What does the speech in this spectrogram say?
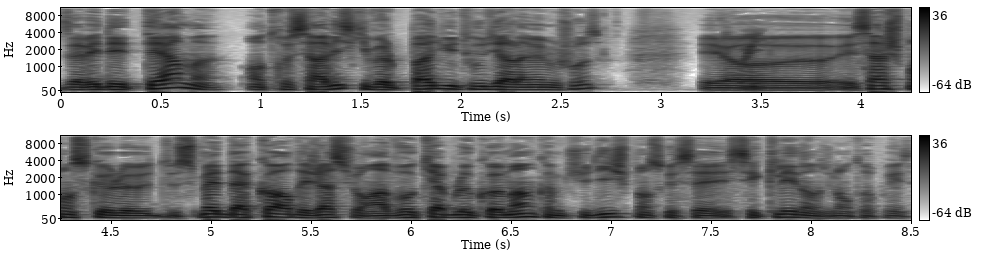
vous avez des termes entre services qui veulent pas du tout dire la même chose. Et, euh, et ça, je pense que le, de se mettre d'accord déjà sur un vocable commun, comme tu dis, je pense que c'est clé dans une entreprise.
